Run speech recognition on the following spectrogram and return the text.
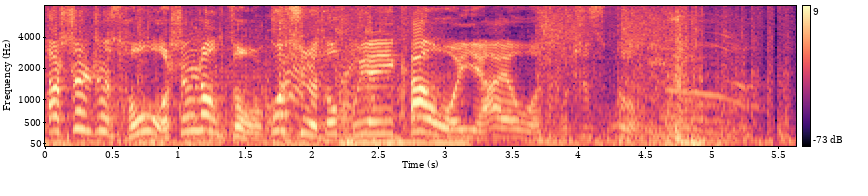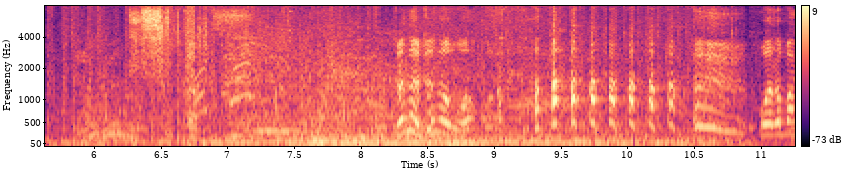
他甚至从我身上走过去了，都不愿意看我一眼。哎呀，我我吃醋了，我跟你说。真的真的，我我 我他妈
